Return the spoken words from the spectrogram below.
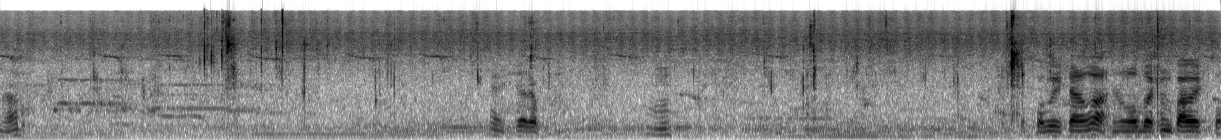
No? Ay, sarap. Mm. Pawisan ko, lumabas yung pawis ko.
